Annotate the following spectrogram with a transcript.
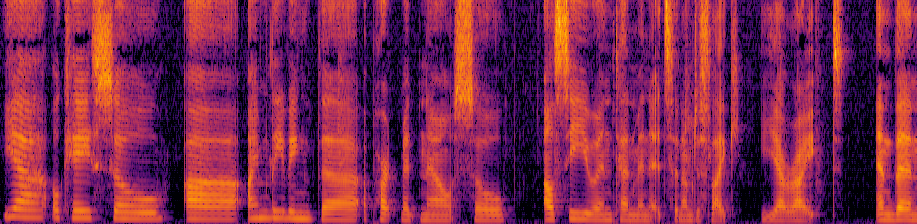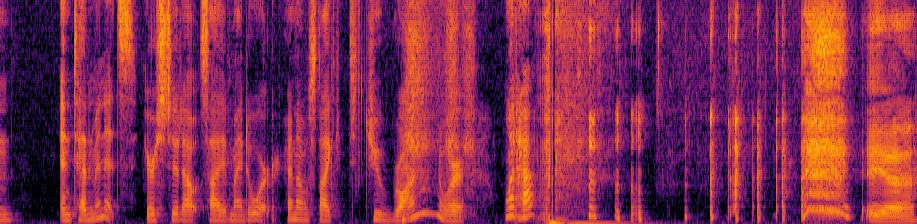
yeah, okay, so uh I'm leaving the apartment now, so I'll see you in 10 minutes and I'm just like, yeah, right. And then in 10 minutes, you're stood outside my door and I was like, did you run or what happened? yeah.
